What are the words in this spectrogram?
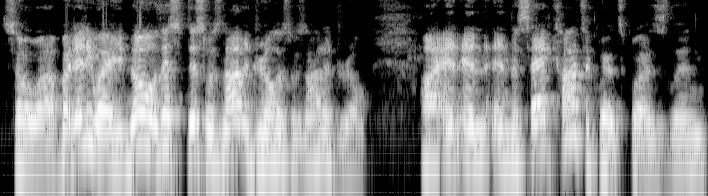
So, uh, but anyway, no, this this was not a drill. This was not a drill. Uh, and and and the sad consequence was, Lynn,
